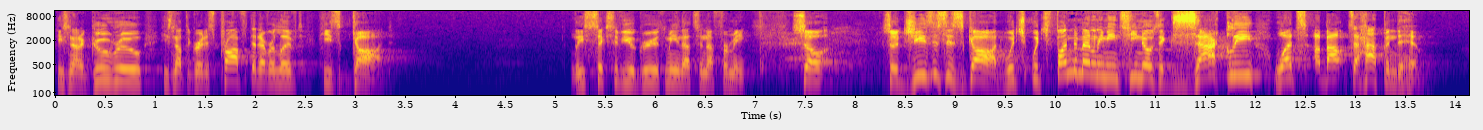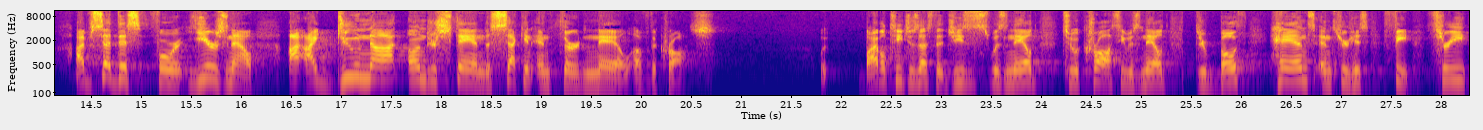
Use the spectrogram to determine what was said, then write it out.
he's not a guru, he's not the greatest prophet that ever lived. He's God. At least six of you agree with me, and that's enough for me. So, so Jesus is God, which, which fundamentally means he knows exactly what's about to happen to him. I've said this for years now. I, I do not understand the second and third nail of the cross. Bible teaches us that Jesus was nailed to a cross. He was nailed through both hands and through his feet. Three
